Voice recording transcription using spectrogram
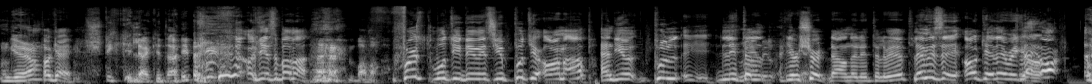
Yeah. Okay. Sticky like a diaper. okay, so Papa, Baba. First, what you do is you put your arm up and you pull uh, little Maybe- your shirt down a little bit. Let me see. Okay, there we go.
